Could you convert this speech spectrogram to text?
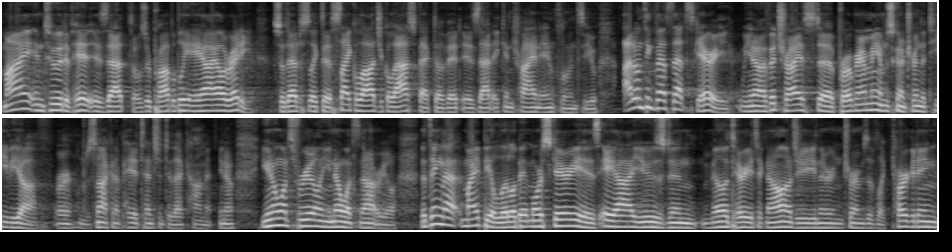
my intuitive hit is that those are probably AI already. So that's like the psychological aspect of it is that it can try and influence you. I don't think that's that scary. You know, if it tries to program me, I'm just going to turn the TV off, or I'm just not going to pay attention to that comment. You know, you know what's real and you know what's not real. The thing that might be a little bit more scary is AI used in military technology, either in terms of like targeting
